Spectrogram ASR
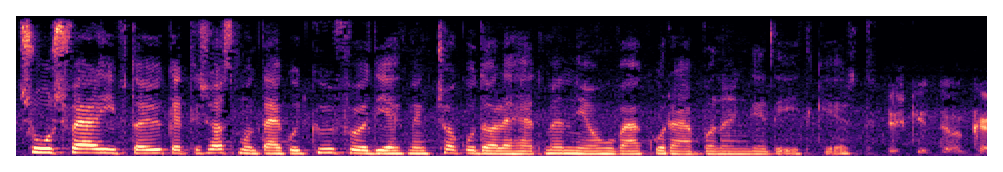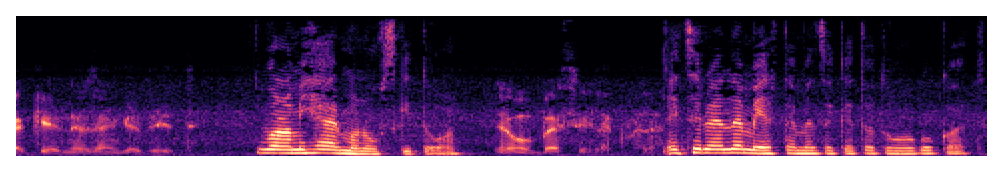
Sós felhívta őket, és azt mondták, hogy külföldieknek csak oda lehet menni, ahová korábban engedélyt kért. És kitől kell kérni az engedélyt? Valami Hermanovszkitól. Jó, beszélek vele. Egyszerűen nem értem ezeket a dolgokat.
